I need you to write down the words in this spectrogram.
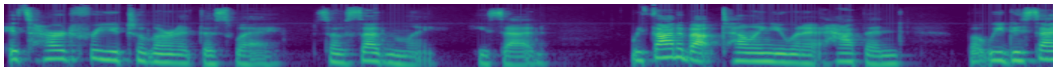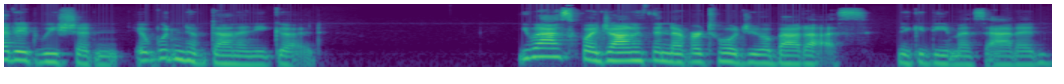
It's hard for you to learn it this way, so suddenly, he said. We thought about telling you when it happened, but we decided we shouldn't. It wouldn't have done any good. You ask why Jonathan never told you about us, Nicodemus added.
